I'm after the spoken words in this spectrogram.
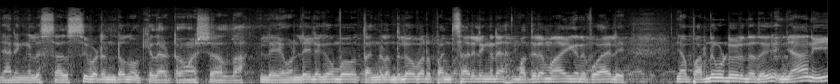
ഞാൻ നിങ്ങൾ സദസ് ഇവിടെ ഉണ്ടോ നോക്കിയതാ കേട്ടോ മാഷാ അല്ലാ. ഇല്ലേ ഓൺലൈനിലൊക്കെ പോകുമ്പോൾ തങ്ങൾ എന്തെല്ലോ പറഞ്ഞ് പഞ്ചസാരയിൽ ഇങ്ങനെ മധുരമായി ഇങ്ങനെ പോയാലേ ഞാൻ പറഞ്ഞു കൊണ്ടുവരുന്നത് ഞാൻ ഈ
